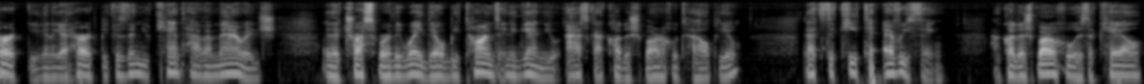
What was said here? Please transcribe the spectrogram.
hurt, you're going to get hurt because then you can't have a marriage in a trustworthy way. There will be times, and again, you ask HaKadosh Baruch Hu to help you that's the key to everything. Hakadosh Baruch Hu is a kale.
